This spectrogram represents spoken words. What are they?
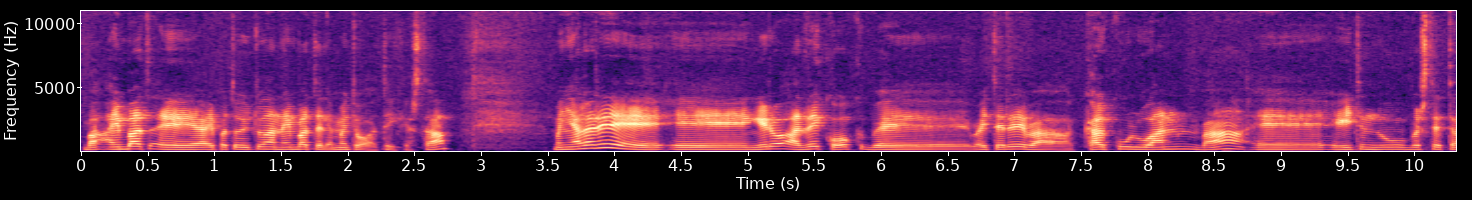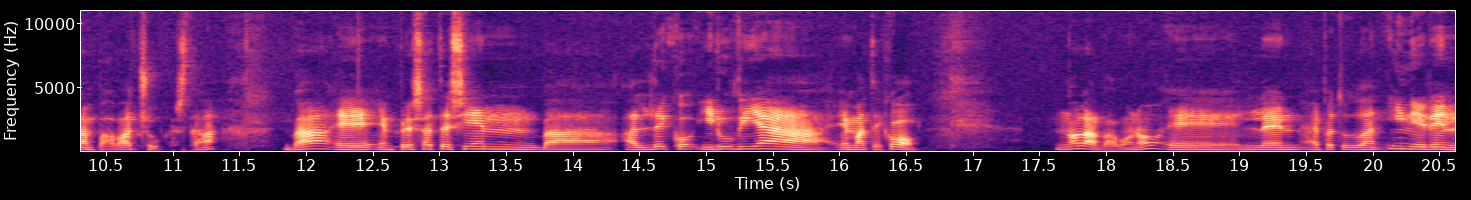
Ba, hainbat, e, aipatu ditudan hainbat elementu batik, ezta? Baina hala ere, e, gero adekok, be, baitere, ba, kalkuluan, ba, e, egiten du beste trampa batzuk, ezta? Ba, e, enpresa tesien, ba, aldeko irudia emateko. Nola, ba, bueno, e, lehen aipatu dudan ineren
